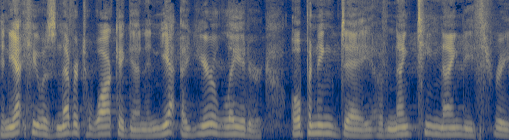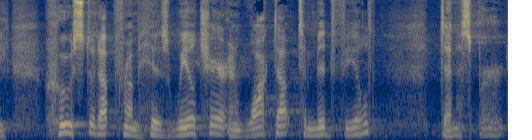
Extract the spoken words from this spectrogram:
And yet he was never to walk again. And yet a year later, opening day of 1993, who stood up from his wheelchair and walked out to midfield? Dennis Byrd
